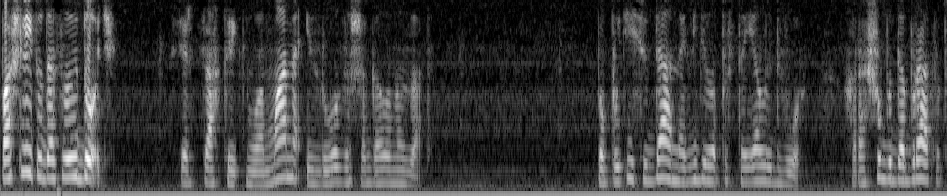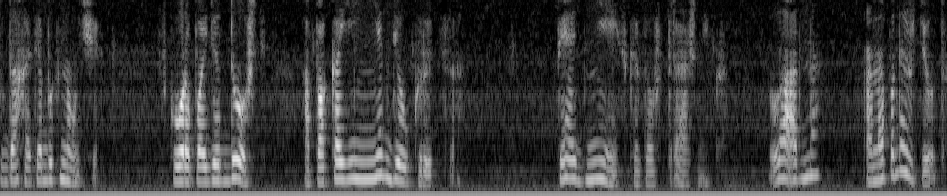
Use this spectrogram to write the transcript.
«Пошли туда свою дочь!» В сердцах крикнула Мана и зло зашагала назад. По пути сюда она видела постоялый двор. Хорошо бы добраться туда хотя бы к ночи. Скоро пойдет дождь, а пока ей негде укрыться. «Пять дней», — сказал стражник. «Ладно, она подождет.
